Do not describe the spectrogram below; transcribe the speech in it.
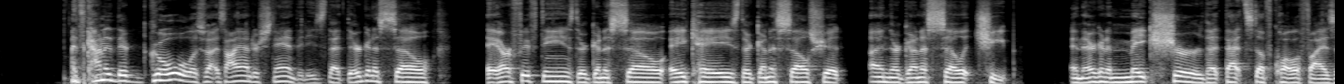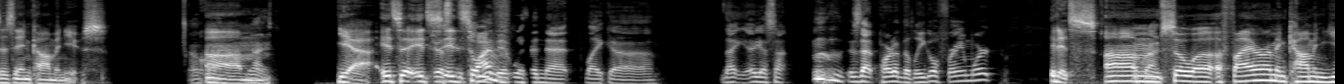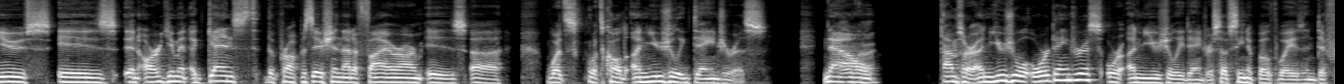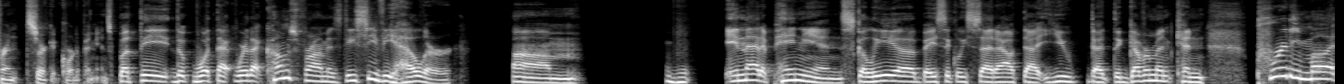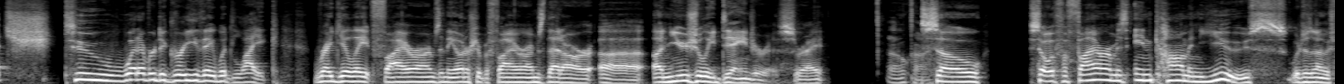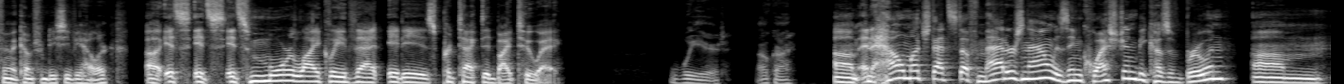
it's kind of their goal as, as i understand it is that they're going to sell ar-15s they're going to sell ak's they're going to sell shit and they're going to sell it cheap and they're going to make sure that that stuff qualifies as in common use Okay, um nice. yeah it's a it's, Just it's so i've it within that like uh, not, I guess not. is that part of the legal framework? It is. Um, Okay. So uh, a firearm in common use is an argument against the proposition that a firearm is uh, what's what's called unusually dangerous. Now, Okay. I'm sorry, unusual or dangerous or unusually dangerous. I've seen it both ways in different circuit court opinions. But the the what that where that comes from is D.C. v. Heller. Um, in that opinion, Scalia basically set out that you that the government can pretty much to whatever degree they would like regulate firearms and the ownership of firearms that are uh, unusually dangerous, right? Okay. So, so if a firearm is in common use, which is another thing that comes from D.C. v. Heller, uh, it's it's it's more likely that it is protected by two A. Weird. Okay. Um, and how much that stuff matters now is in question because of Bruen. Um,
